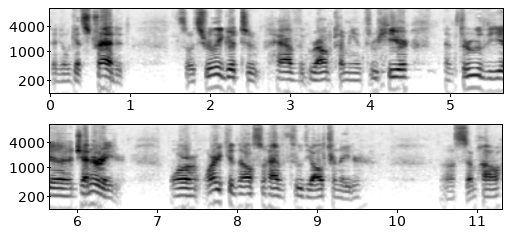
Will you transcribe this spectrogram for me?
then you'll get stranded. So it's really good to have the ground coming in through here and through the uh, generator or or you can also have it through the alternator uh, somehow.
